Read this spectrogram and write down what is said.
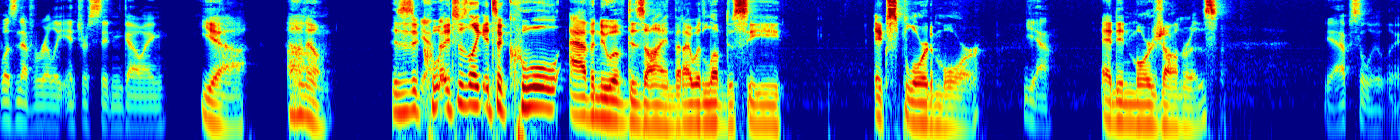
was never really interested in going. Yeah. I don't know. Um, This is a yeah, cool. It's just like it's a cool avenue of design that I would love to see explored more Yeah, and in more genres. yeah, absolutely.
